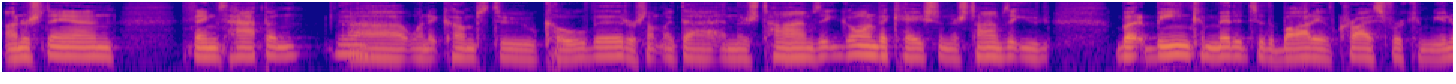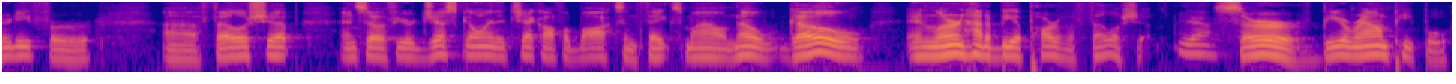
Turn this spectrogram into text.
Understand things happen uh, when it comes to COVID or something like that. And there's times that you go on vacation. There's times that you, but being committed to the body of Christ for community for uh, fellowship. And so if you're just going to check off a box and fake smile, no, go and learn how to be a part of a fellowship. Yeah. Serve, be around people,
